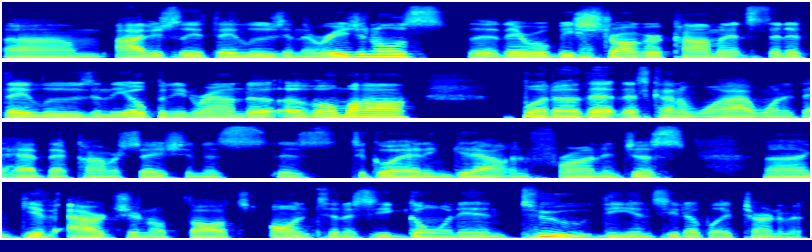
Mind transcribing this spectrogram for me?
Um, obviously, if they lose in the regionals, there will be stronger comments than if they lose in the opening round of, of Omaha. But uh, that that's kind of why I wanted to have that conversation is is to go ahead and get out in front and just uh, give our general thoughts on Tennessee going into the NCAA tournament.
